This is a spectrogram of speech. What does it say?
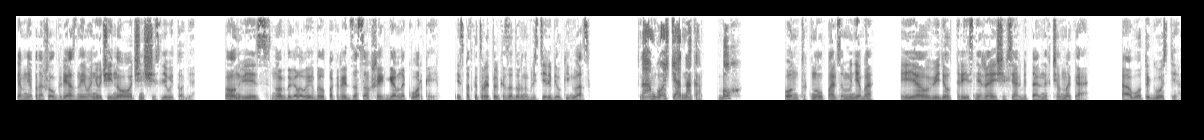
Ко мне подошел грязный и вонючий, но очень счастливый Тоби. Он весь, ног до головы, был покрыт засохшей говнокоркой, из-под которой только задорно блестели белки глаз. «К нам гости, однако. Бух!» Он ткнул пальцем в небо, и я увидел три снижающихся орбитальных челнока. А вот и гости.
